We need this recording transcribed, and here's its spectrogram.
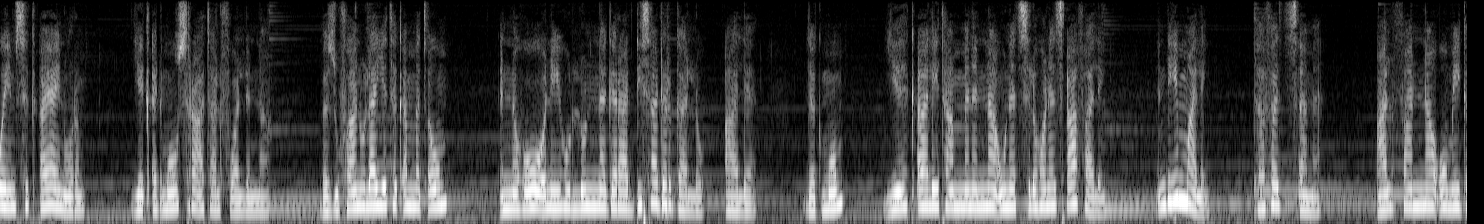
ወይም ስቃይ አይኖርም፣ የቀድሞው ሥርዓት አልፏልና። በዙፋኑ ላይ የተቀመጠውም እነሆ እኔ ሁሉን ነገር አዲስ አደርጋለሁ አለ። ደግሞም ይህ ቃል የታመነና እውነት ስለሆነ ጻፍ አለኝ። እንዲህም አለኝ፣ ተፈጸመ። አልፋና ኦሜጋ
